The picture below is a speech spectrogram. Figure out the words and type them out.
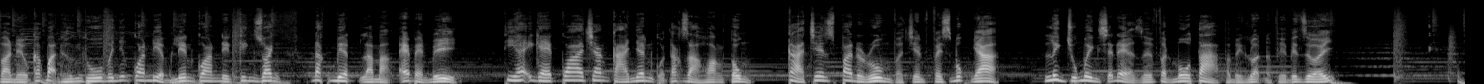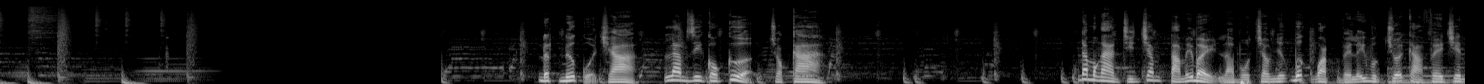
Và nếu các bạn hứng thú với những quan điểm liên quan đến kinh doanh, đặc biệt là mảng F&B, thì hãy ghé qua trang cá nhân của tác giả Hoàng Tùng, cả trên Spider Room và trên Facebook nha. Link chúng mình sẽ để ở dưới phần mô tả và bình luận ở phía bên dưới. Đất nước của cha, làm gì có cửa cho ca. Năm 1987 là một trong những bước ngoặt về lĩnh vực chuỗi cà phê trên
